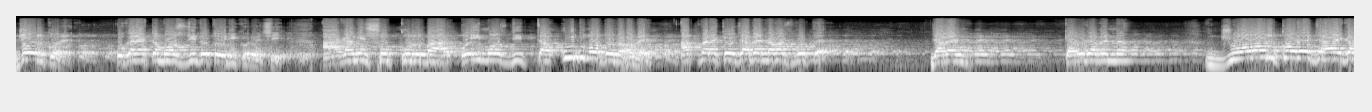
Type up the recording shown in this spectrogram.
জোর করে। ওখানে একটা মসজিদও তৈরি করেছি। আগামী শুক্রবার ওই মসজিদটা উদ্বোধন হবে। আপনারা কেউ যাবেন নামাজ পড়তে? যাবেন? কেন যাবেন না? জোর করে জায়গা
